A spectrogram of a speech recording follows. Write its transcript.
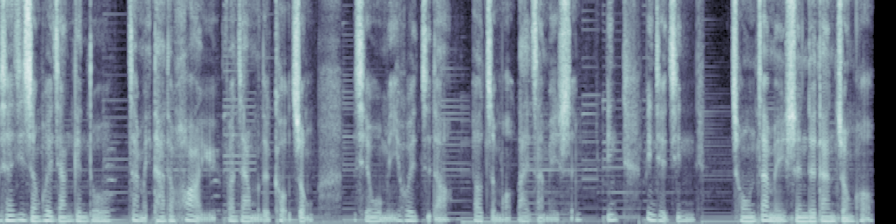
我相信神会将更多赞美他的话语放在我们的口中。而且我们也会知道要怎么来赞美神，并并且经从赞美神的当中后，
